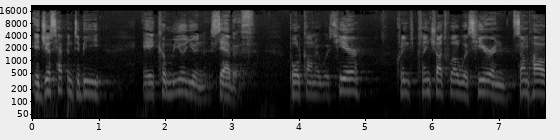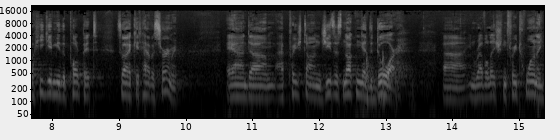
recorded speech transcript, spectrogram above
it just happened to be a communion Sabbath. Paul Connor was here, Clint, Clint Shotwell was here, and somehow he gave me the pulpit so I could have a sermon. And um, I preached on Jesus knocking at the door uh, in Revelation 3.20.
